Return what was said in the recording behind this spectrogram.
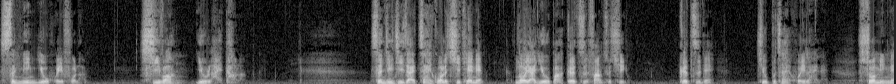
生命又恢复了。希望又来到了。圣经记载，再过了七天呢，挪亚又把鸽子放出去，鸽子呢就不再回来了，说明呢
